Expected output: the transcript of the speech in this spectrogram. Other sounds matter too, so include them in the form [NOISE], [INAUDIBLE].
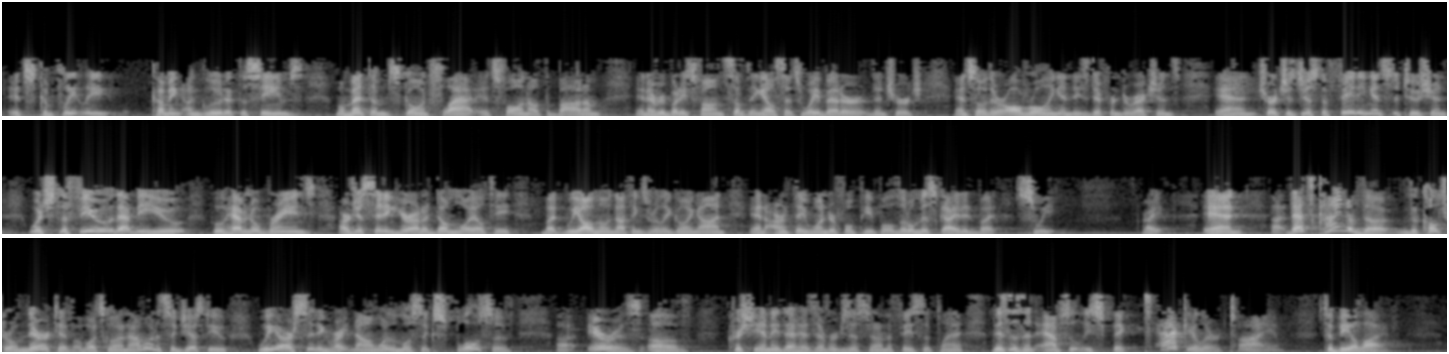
it's completely coming unglued at the seams momentum's going flat, it's fallen out the bottom, and everybody's found something else that's way better than church, and so they're all rolling in these different directions. And church is just a fading institution, which the few, that be you, who have no brains, are just sitting here out of dumb loyalty, but we all know nothing's really going on, and aren't they wonderful people? A little misguided, but sweet. Right? And uh, that's kind of the, the cultural narrative of what's going on. I want to suggest to you, we are sitting right now in one of the most explosive uh, eras of Christianity that has ever existed on the face of the planet. This is an absolutely spectacular time to be alive.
